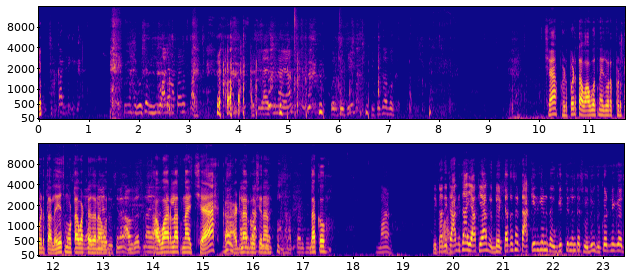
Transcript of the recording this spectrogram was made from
यप. नाही रोशन ही वाल्या हातानच काढ. त्याची लायकी नाही हा. इथेचा बघ. छ्या फडफडता वावत नाही जोरात फडफडता. लयच मोठा वाटता जनावर. आवरत नाही आवारलात नाही छ्या काढला रोशनान. दाखव. मार. ते कधी टाकीचा याक याक. भेटता तसं टाकीत घे ना उगीत ते नंतर शोधू दुकट निघत.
